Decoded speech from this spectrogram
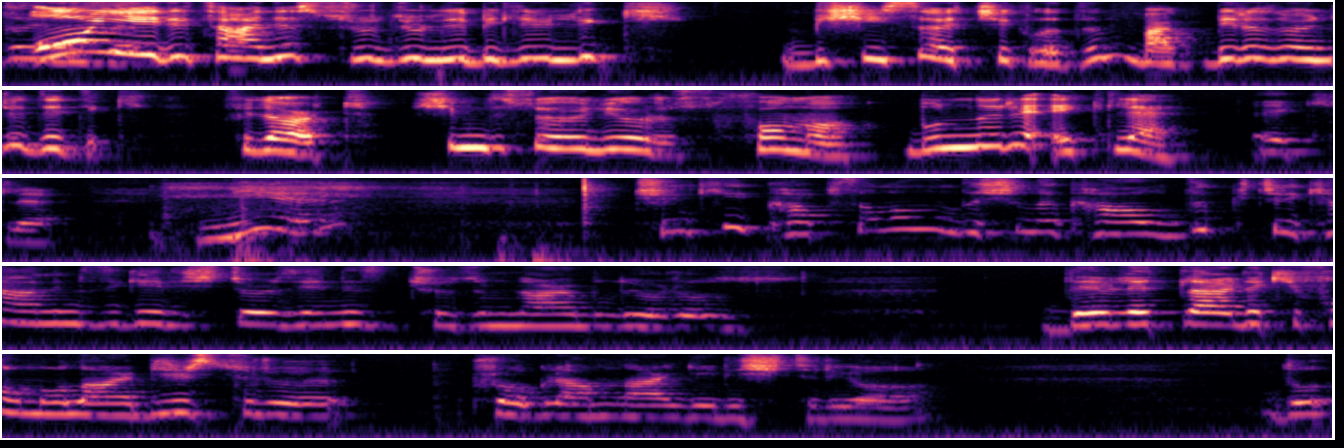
Duy bizi. 17 tane sürdürülebilirlik bir şeysi açıkladın. Bak biraz önce dedik. Flört. Şimdi söylüyoruz. FOMO. Bunları ekle. ekle. Niye? Çünkü kapsamanın dışına kaldıkça kendimizi geliştiriyoruz, yeni çözümler buluyoruz. Devletlerdeki FOMO'lar bir sürü programlar geliştiriyor. Do-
